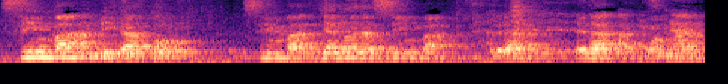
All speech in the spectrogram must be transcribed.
Simba, mi gato, Simba ya no era Simba, era, era Aquaman.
